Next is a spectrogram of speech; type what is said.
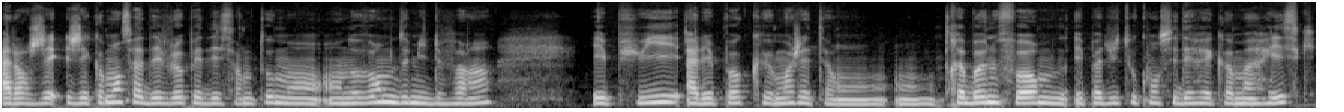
Alors j'ai commencé à développer des symptômes en, en novembre 2020 et puis, à l'époque, moi, j'étais en, très bonne forme et pas du tout considérée comme un risque.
